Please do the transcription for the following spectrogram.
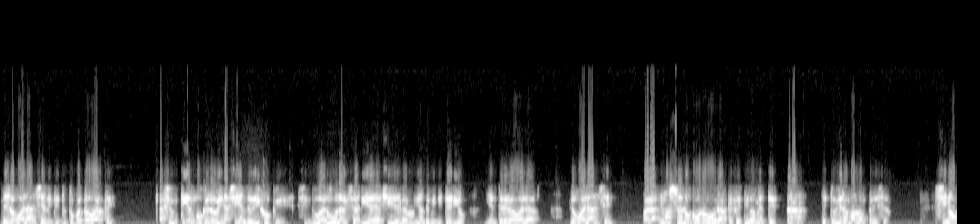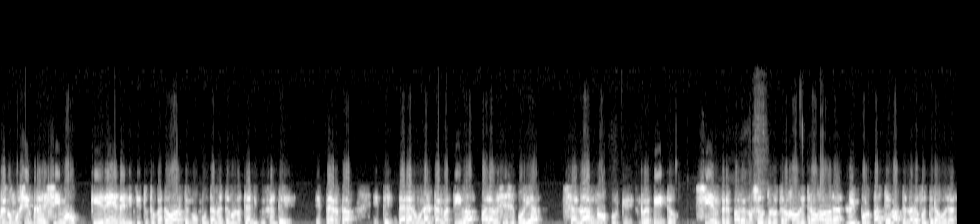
de los balances del Instituto Cuesta Barte, hace un tiempo que lo viene haciendo y dijo que sin duda alguna que salía de allí, de la reunión del ministerio, y entregaba los balances para no solo corroborar que efectivamente estuviera mal la empresa, sino que como siempre decimos, que desde el Instituto Castabarte, conjuntamente con los técnicos y gente experta, este, dar alguna alternativa para ver si se podía salvar, ¿no? Porque, repito, siempre para nosotros, los trabajadores y trabajadoras, lo importante es mantener la fuente laboral.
